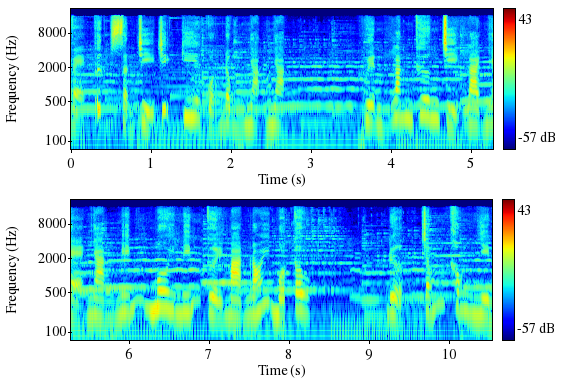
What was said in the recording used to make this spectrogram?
vẻ tức giận chỉ trích kia của đồng nhạc nhạc Huyền lăng thương chỉ là nhẹ nhàng mím môi mím cười mà nói một câu. Được chấm không nhìn.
